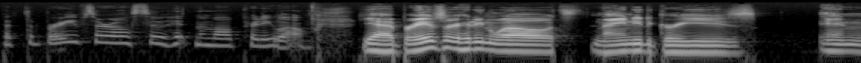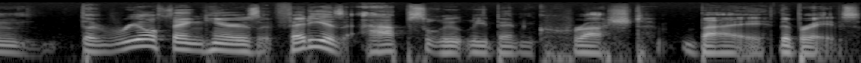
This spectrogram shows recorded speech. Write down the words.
but the Braves are also hitting the ball pretty well. Yeah, Braves are hitting well. It's 90 degrees. And the real thing here is that Fedde has absolutely been crushed by the Braves.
